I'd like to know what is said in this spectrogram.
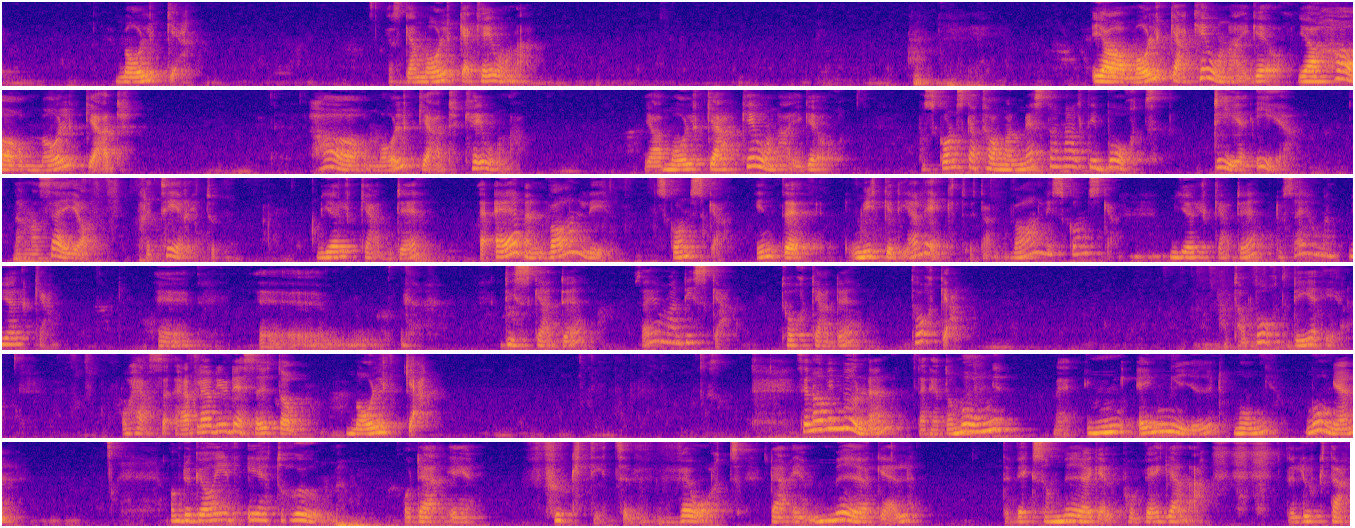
molka. Jag ska molka korna. Jag molkade korna igår. Jag har molkad. Har molkad korna. Jag molkade korna igår. På skånska tar man nästan alltid bort det är när man säger preteritum. Mjölkade är även vanlig skånska, inte mycket dialekt, utan vanlig skånska. Mjölkade, då säger man mjölka. Eh, eh, diskade, säger man diska. Torkade, torka. Ta bort DE. Och här, här blir det ju dessutom molka. Sen har vi munnen. Den heter mung med ängljud, mång, mången. Om du går in i ett rum och där är fuktigt, våt, där är mögel. Det växer mögel på väggarna. Det luktar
